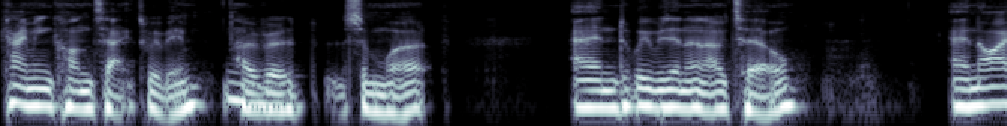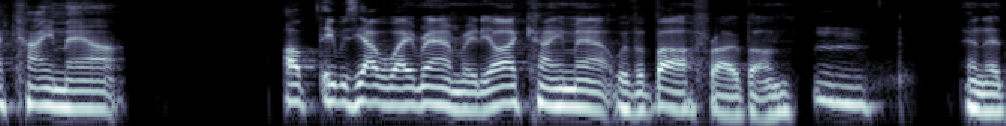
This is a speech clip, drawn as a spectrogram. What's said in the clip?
came in contact with him over some work, and we was in an hotel, and I came out. I, it was the other way around, really. I came out with a bathrobe on Mhm. And a,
